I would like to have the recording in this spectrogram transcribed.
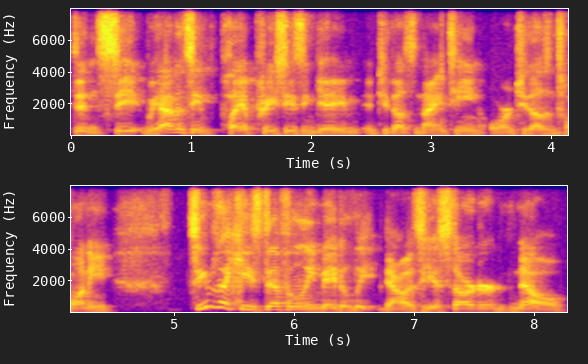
didn't see, we haven't seen play a preseason game in 2019 or in 2020, seems like he's definitely made a leap. Now, is he a starter? No.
